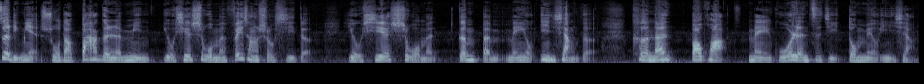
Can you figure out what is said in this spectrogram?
这里面说到八个人名，有些是我们非常熟悉的，有些是我们根本没有印象的，可能包括美国人自己都没有印象。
